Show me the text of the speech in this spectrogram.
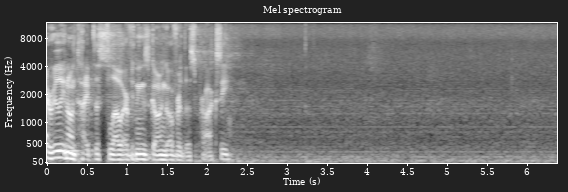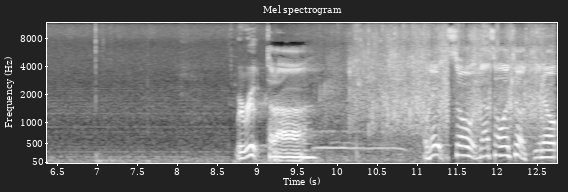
I really don't type this slow. Everything's going over this proxy. Root. Ta-da! Okay, so that's all it took. You know,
